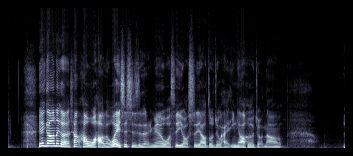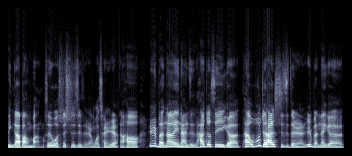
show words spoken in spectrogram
因为刚刚那个像好我好了，我也是失职的人，因为我是有事要做，结果还硬要喝酒，然后。零嘎邦邦，所以我是狮子的人，我承认。然后日本那位男子，他就是一个他，我不觉得他是狮子的人。日本那个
